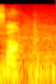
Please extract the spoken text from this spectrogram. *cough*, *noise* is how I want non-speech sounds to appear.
さん。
